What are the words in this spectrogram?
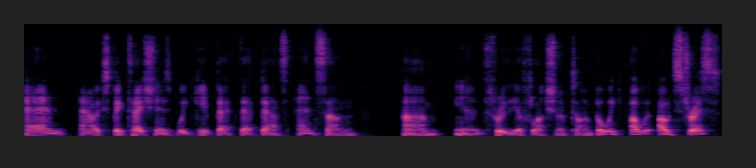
and our expectation is we give back that bounce and some, um, you know, through the effluxion of time. But we, I, w- I would stress,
